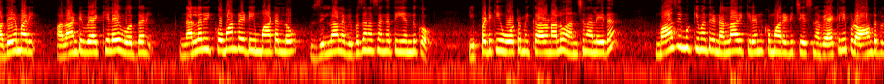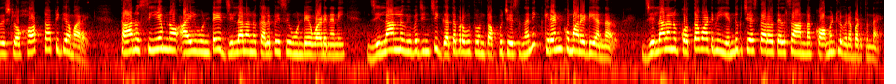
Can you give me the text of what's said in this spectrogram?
అదే మరి అలాంటి వ్యాఖ్యలే వద్దని. నల్లని కుమార్ రెడ్డి మాటల్లో జిల్లాల విభజన సంగతి ఎందుకో? ఇప్పటికీ ఓటమి కారణాలు అంచనా లేదా? మాజీ ముఖ్యమంత్రి నల్లారి కిరణ్ కుమార్ రెడ్డి చేసిన వ్యాఖ్యలు ఇప్పుడు ఆంధ్రప్రదేశ్లో హాట్ టాపిక్గా మారాయి. తాను సీఎంను అయి ఉంటే జిల్లాలను కలిపేసి ఉండేవాడినని జిల్లాలను విభజించి గత ప్రభుత్వం తప్పు చేసిందని కిరణ్ కుమార్ రెడ్డి అన్నారు. జిల్లాలను కొత్త వాటిని ఎందుకు చేస్తారో తెలుసా అన్న కామెంట్లు వినపడుతున్నాయి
